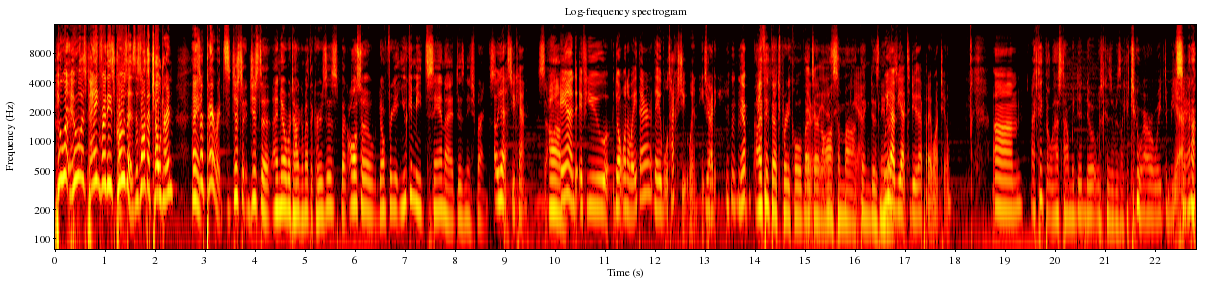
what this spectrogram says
Who who is paying for these cruises? It's not the children. Hey, It's their parents. just just uh, I know we're talking about the cruises, but also don't forget you can meet Santa at Disney Springs. Oh yes, you can. So, um, and if you don't want to wait there, they will text you when he's Yeah. ready. yep, I think that's pretty cool. That's an is. awesome uh, Yeah. thing Disney we does. have yet to do that, but I want to. Um, I think the last time we didn't do it was because it was like a two-hour wait to meet Yeah. Santa.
